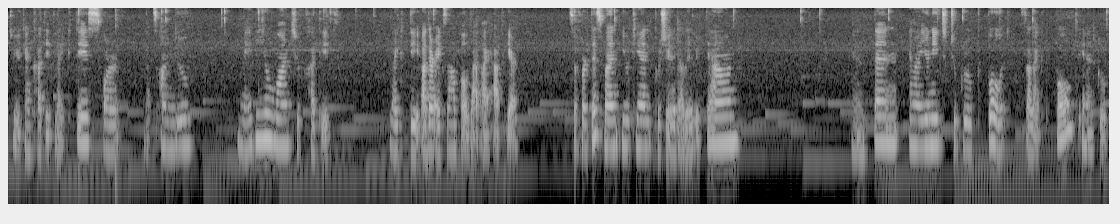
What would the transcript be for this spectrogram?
So you can cut it like this or let's undo. Maybe you want to cut it like the other example that I have here. So for this one you can push it a little bit down. And then uh, you need to group both select bold and group.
